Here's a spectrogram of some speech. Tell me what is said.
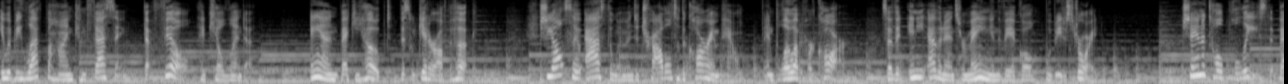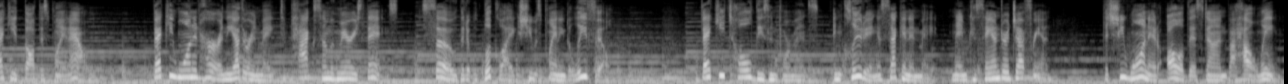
It would be left behind confessing that Phil had killed Linda. And Becky hoped this would get her off the hook. She also asked the women to travel to the car impound and blow up her car so that any evidence remaining in the vehicle would be destroyed. Shanna told police that Becky had thought this plan out. Becky wanted her and the other inmate to pack some of Mary's things so that it would look like she was planning to leave Phil. Becky told these informants, including a second inmate named Cassandra Jeffrian, that she wanted all of this done by Halloween.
